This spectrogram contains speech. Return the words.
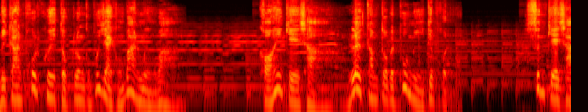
มีการพูดคุยตกลงกับผู้ใหญ่ของบ้านเมืองว่า ขอให้เกชาเลิกทำตัวเป็นผู้มีอิทธิพล ซึ่งเกชา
